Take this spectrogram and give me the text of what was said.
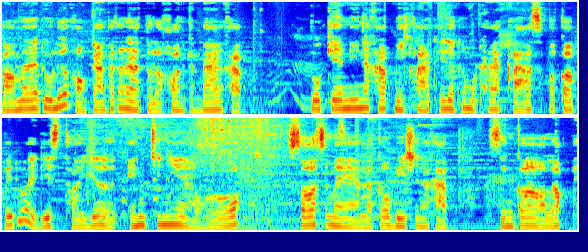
ต่อมาดูเรื่องของการพัฒนาตัวละครกันบ้างครับ ตัวเกมนี้นะครับ มีคลาสให้เลือกทั้งหมด 5 คลาส ประกอบไปด้วย Destroyer Engineer Rogue Swordsman แล้วก็ Witch นะครับ ซึ่งก็ล็อกเพ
